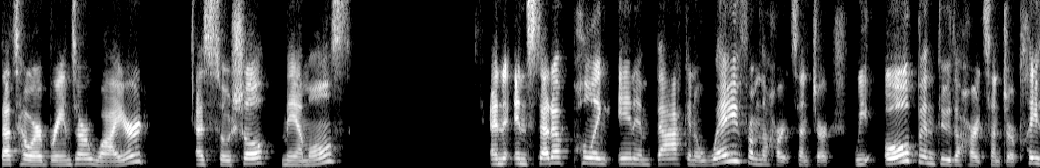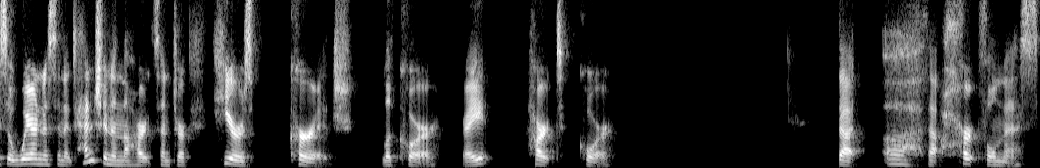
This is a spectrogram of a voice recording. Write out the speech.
That's how our brains are wired as social mammals. And instead of pulling in and back and away from the heart center, we open through the heart center, place awareness and attention in the heart center. Here's courage, core, right? Heart core. That oh, that heartfulness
